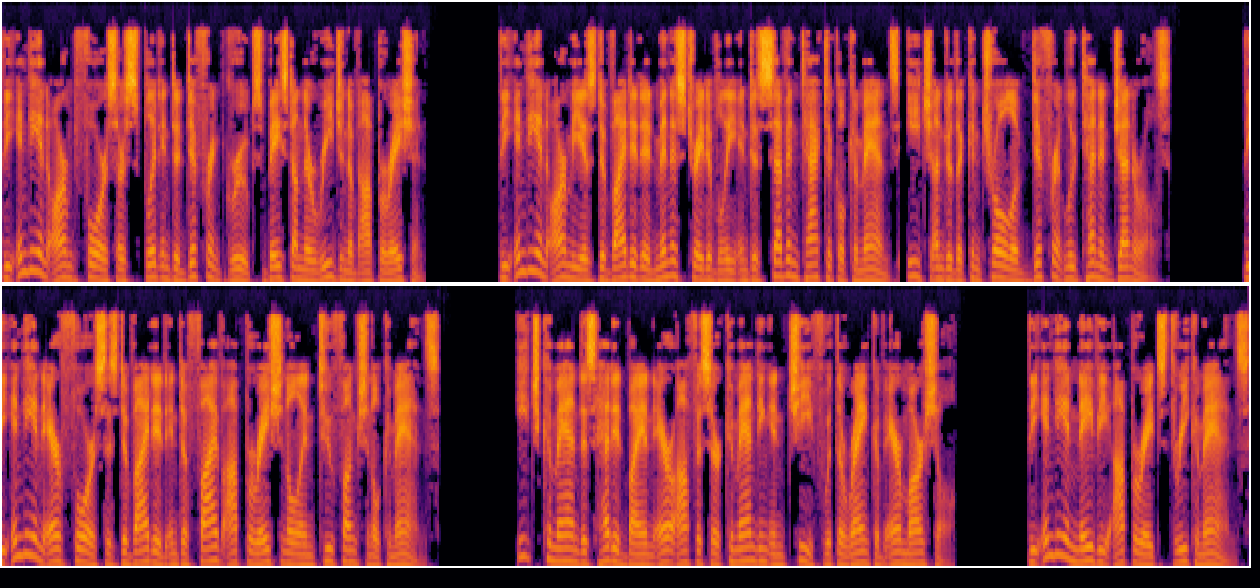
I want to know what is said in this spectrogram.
The Indian Armed Force are split into different groups based on their region of operation. The Indian Army is divided administratively into seven tactical commands, each under the control of different lieutenant generals. The Indian Air Force is divided into five operational and two functional commands. Each command is headed by an air officer commanding-in-chief with the rank of Air Marshal. The Indian Navy operates three commands.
